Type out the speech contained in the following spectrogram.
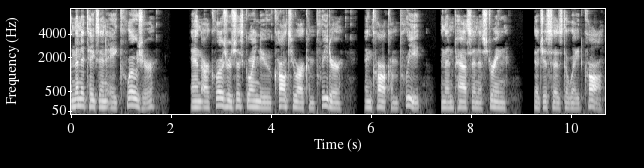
And then it takes in a closure, and our closure is just going to call to our completer and call complete, and then pass in a string that just says delayed call.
